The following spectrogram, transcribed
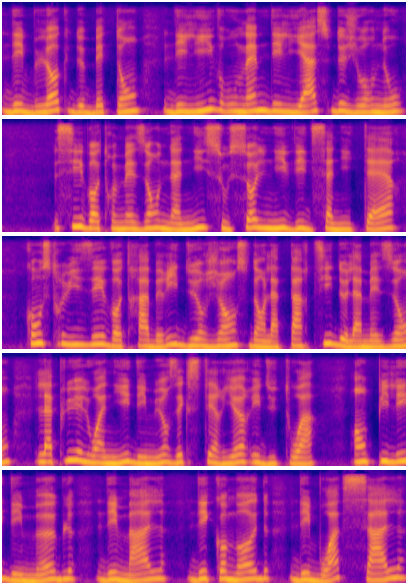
des blocs de béton, des livres ou même des liasses de journaux. Si votre maison n'a ni sous-sol ni vide sanitaire, construisez votre abri d'urgence dans la partie de la maison la plus éloignée des murs extérieurs et du toit. Empilez des meubles, des malles, des commodes, des boîtes sales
